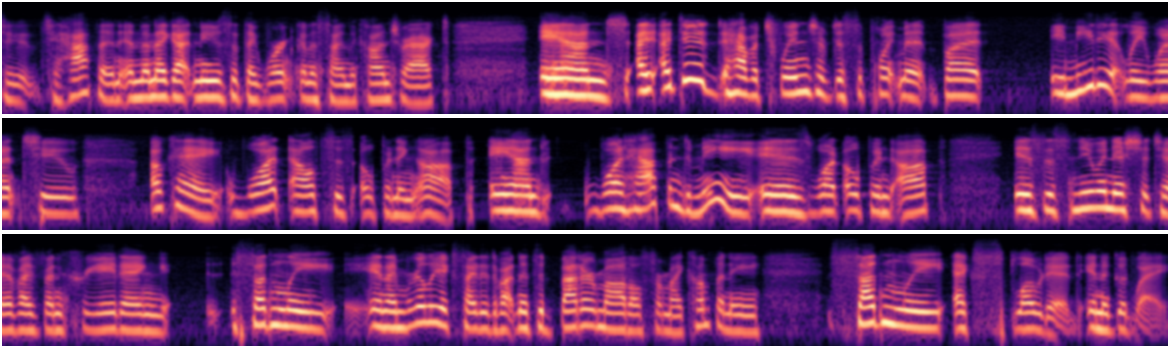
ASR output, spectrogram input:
to to happen. And then I got news that they weren't going to sign the contract, and I, I did have a twinge of disappointment, but immediately went to okay, what else is opening up? And what happened to me is what opened up is this new initiative I've been creating uh, suddenly, and I'm really excited about, and it's a better model for my company. Suddenly exploded in a good way.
